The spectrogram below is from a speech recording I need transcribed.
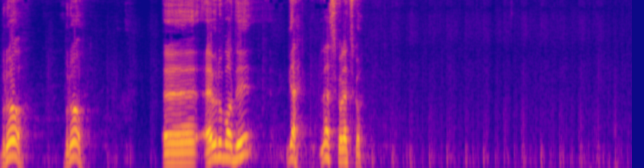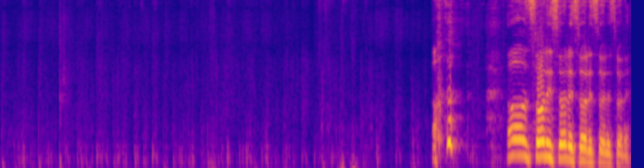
Bro, bro. Ee, everybody gel. Let's go, let's go. Oh, sorry, sorry, sorry, sorry, sorry.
